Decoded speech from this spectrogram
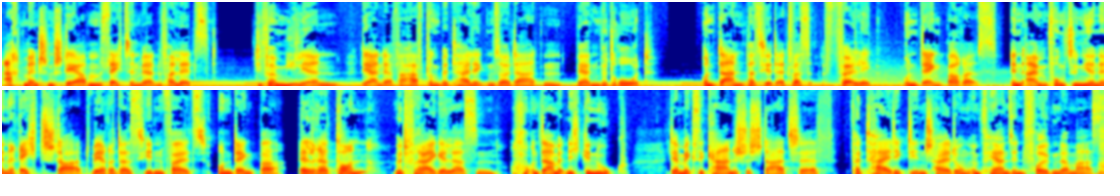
Acht Menschen sterben, 16 werden verletzt. Die Familien der an der Verhaftung beteiligten Soldaten werden bedroht. Und dann passiert etwas völlig Undenkbares. In einem funktionierenden Rechtsstaat wäre das jedenfalls undenkbar. El Raton wird freigelassen und damit nicht genug. Der mexikanische Staatschef verteidigt die Entscheidung im Fernsehen folgendermaßen.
